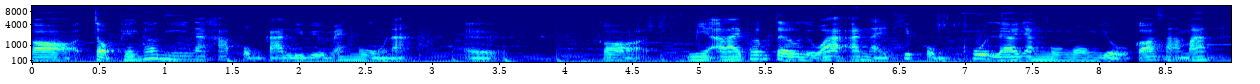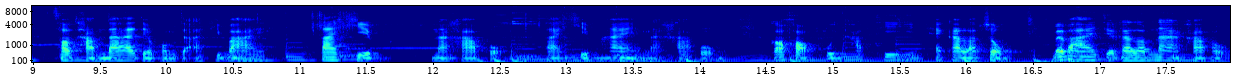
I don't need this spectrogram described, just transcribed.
ก็จบเพียงเท่านี้นะครับผมการรีวิวแม่งูนะเออก็มีอะไรเพิ่มเติมหรือว่าอันไหนที่ผมพูดแล้วยังงงๆอยู่ก็สามารถสอบถามได้เดี๋ยวผมจะอธิบายใต้คลิปนะครับผมใต้คลิปให้นะครับผมก็ขอบคุณครับที่ให้การรับชมบ๊ายบายเจอกันรอบหน้าครับผม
